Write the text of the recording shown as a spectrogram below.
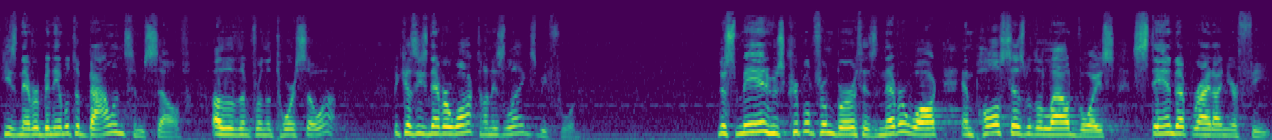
He's never been able to balance himself other than from the torso up because he's never walked on his legs before. This man who's crippled from birth has never walked, and Paul says with a loud voice, Stand upright on your feet.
